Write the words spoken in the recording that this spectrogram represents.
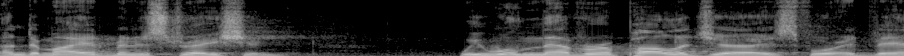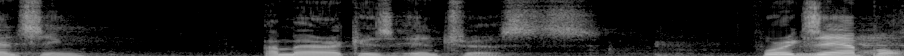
Under my administration, we will never apologize for advancing America's interests. For example,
